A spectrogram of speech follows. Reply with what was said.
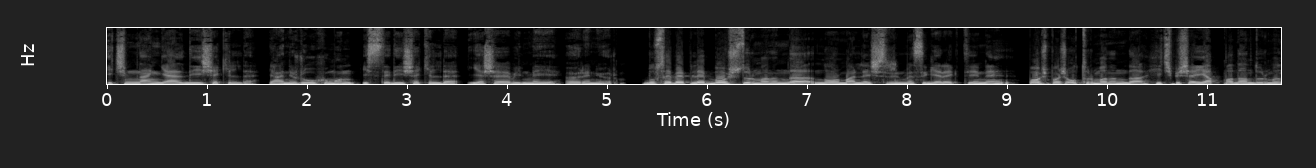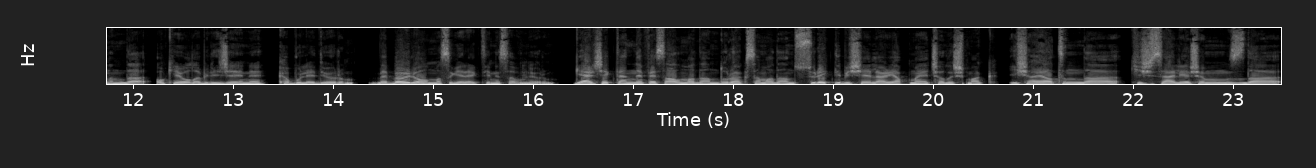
İçimden geldiği şekilde yani ruhumun istediği şekilde yaşayabilmeyi öğreniyorum. Bu sebeple boş durmanın da normalleştirilmesi gerektiğini, boş boş oturmanın da hiçbir şey yapmadan durmanın da okey olabileceğini kabul ediyorum ve böyle olması gerektiğini savunuyorum. Gerçekten nefes almadan, duraksamadan sürekli bir şeyler yapmaya çalışmak, iş hayatında, kişisel yaşamımızda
